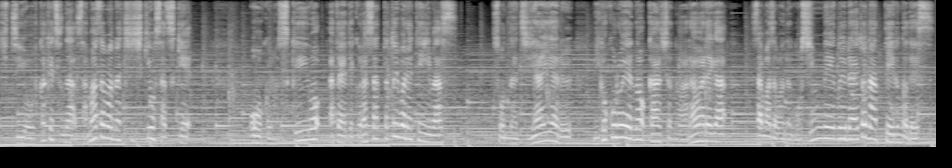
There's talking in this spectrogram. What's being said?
必要不可欠な様々な知識を授け、多くの救いを与えてくださったと言われています。そんな慈愛ある御心への感謝の表れが様々なご神明の由来となっているのです。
